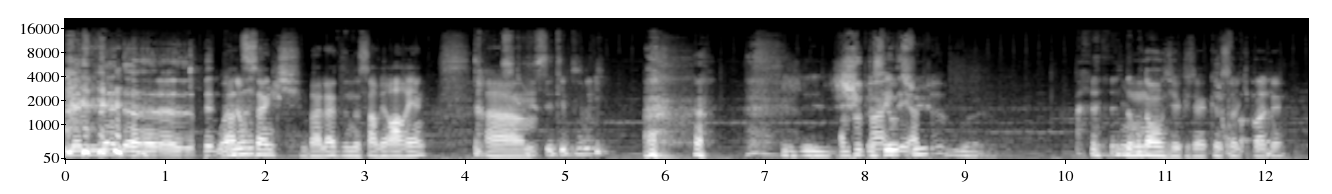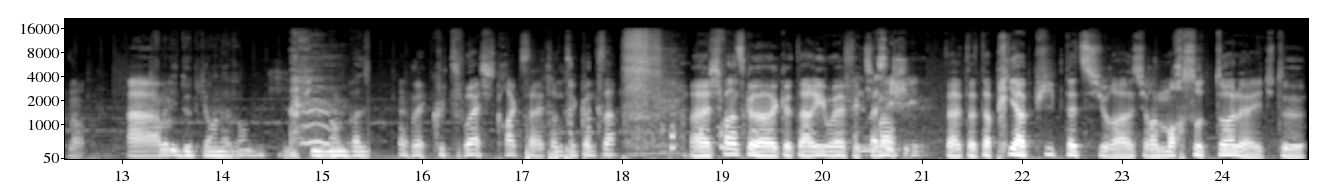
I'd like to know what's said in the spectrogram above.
Même l'aide. euh, peine Ouais, non. 25, bah l'aide ne servira à rien. Euh, C'était pourri. On peut pas aider à au-dessus, deux. ou, euh, non, il n'y a que- seul qui peut aider. Non. Tu Euh, vois les deux pieds en avant qui finissent dans le bras. bah écoute, ouais, je crois que ça va être un truc comme ça. Euh, je pense que, que t'arrives, ouais, Elle m'a effectivement. T'as, t'as pris appui peut-être sur, euh, sur un morceau de tôle et tu te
